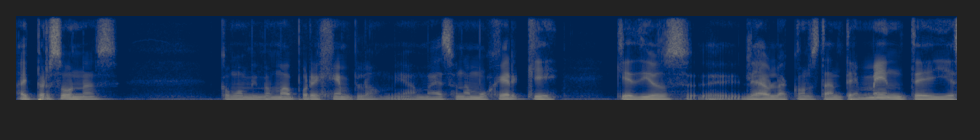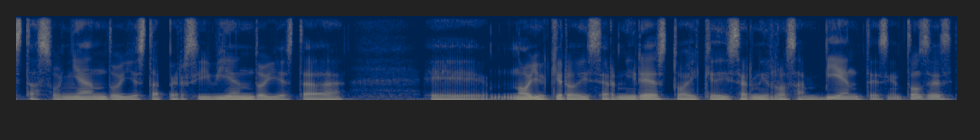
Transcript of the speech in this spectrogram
hay personas, como mi mamá, por ejemplo, mi mamá es una mujer que, que Dios eh, le habla constantemente y está soñando y está percibiendo y está, eh, no, yo quiero discernir esto, hay que discernir los ambientes. Entonces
